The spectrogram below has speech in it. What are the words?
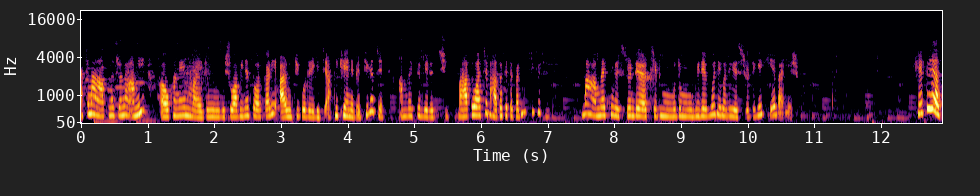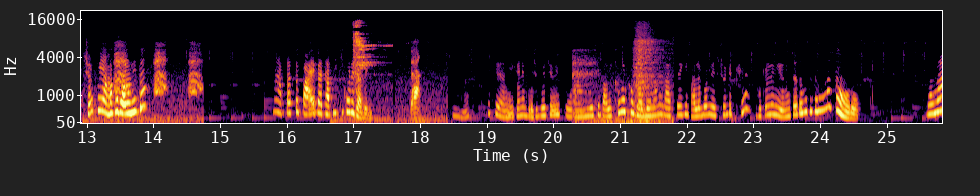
আচ্ছা মা, আপনার জন্য আমি ওখানে একটু সোয়াবিনের তরকারি আর রুটি করে রেখেছি। আপনি খেয়ে নেবেন, ঠিক আছে? আমরা একটু বেরোচ্ছি। ভাতও আছে, ভাতও খেতে পারি, ঠিক আছে? মা, আমরা একটু রেস্টুরেন্টে যাচ্ছি, একটু মুভি দেখব দিয়ে রেস্টুরেন্টে গিয়ে খেয়ে বাড়ি আসব। খেতে যাচ্ছ? তুমি আমাকে বলনি তো। না আপনার তো পায়ে ব্যথা আপনি কি করে যাবেন? আছে আমি এখানে বসে বসে ওই আমি বসে বাড়ি খাবার খাব বৌমা রাস্তায় কি ভালোভাবে রেস্টুরেন্টে খেয়ে হোটেলে গিয়ে আমি তো বসে তোমরা না তো ওরও। বৌমা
